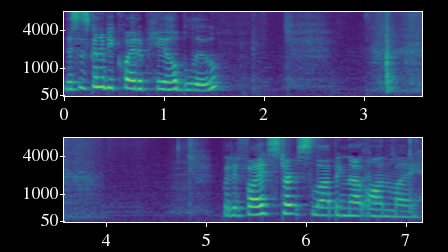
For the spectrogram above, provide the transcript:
This is going to be quite a pale blue. But if I start slapping that on my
